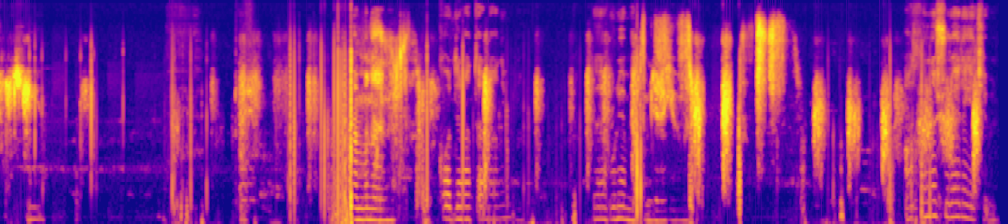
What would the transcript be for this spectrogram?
Çok iyi. Ben bunun koordinatlarını alayım mı? Ben buraya mı yapayım direkt evime? Aslında şuraya da geçebilirim.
